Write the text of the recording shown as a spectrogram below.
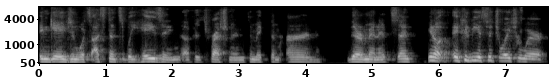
engage in what's ostensibly hazing of his freshmen to make them earn their minutes. And you know, it could be a situation where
